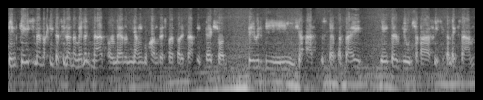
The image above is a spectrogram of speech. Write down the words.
In case na nakita sila na may lagnat or meron niyang mukhang respiratory tract infection, they will be asked to step aside, interview, tsaka physical exam.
